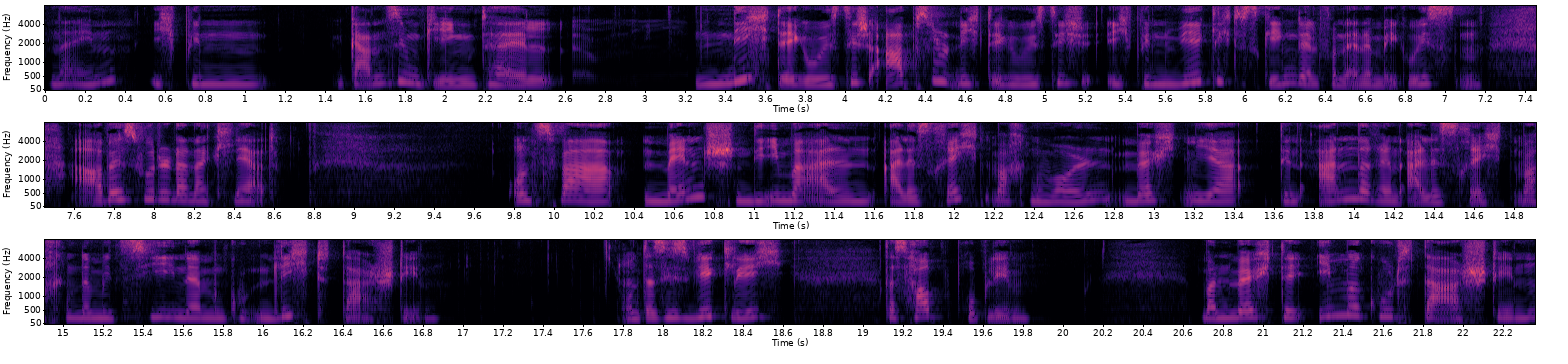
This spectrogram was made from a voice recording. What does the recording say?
Nein, ich bin ganz im Gegenteil nicht egoistisch, absolut nicht egoistisch. Ich bin wirklich das Gegenteil von einem Egoisten. Aber es wurde dann erklärt. Und zwar Menschen, die immer allen alles recht machen wollen, möchten ja den anderen alles recht machen, damit sie in einem guten Licht dastehen. Und das ist wirklich das Hauptproblem. Man möchte immer gut dastehen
